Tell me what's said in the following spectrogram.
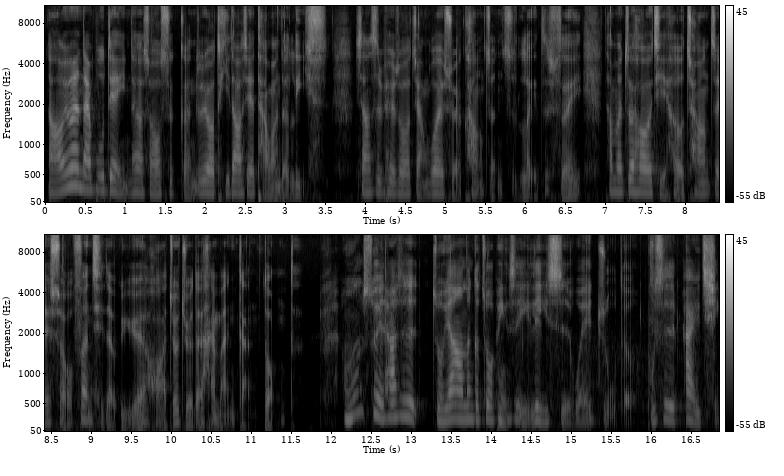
然后因为那部电影那个时候是跟就有提到一些台湾的历史，像是譬如说讲渭水抗争之类的，所以他们最后一起合唱这首《奋起的雨夜花》，就觉得还蛮感动的。嗯，所以他是主要那个作品是以历史为主的，不是爱情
